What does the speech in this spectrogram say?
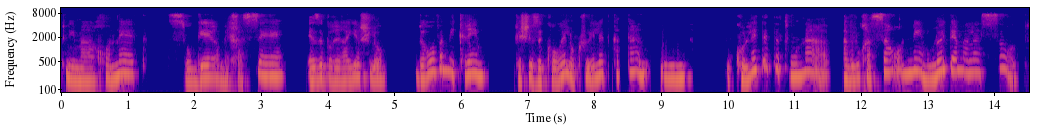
פנימה, חונק, סוגר, מכסה, איזה ברירה יש לו. ברוב המקרים, כשזה קורה לו, כשהוא ילד קטן, הוא, הוא קולט את התמונה, אבל הוא חסר אונים, הוא לא יודע מה לעשות,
